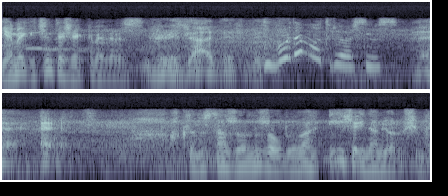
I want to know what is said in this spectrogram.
Yemek için teşekkür ederiz. Rica ederim. Burada mı oturuyorsunuz? Evet. Aklınızdan zorunuz olduğuna iyice inanıyorum şimdi.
